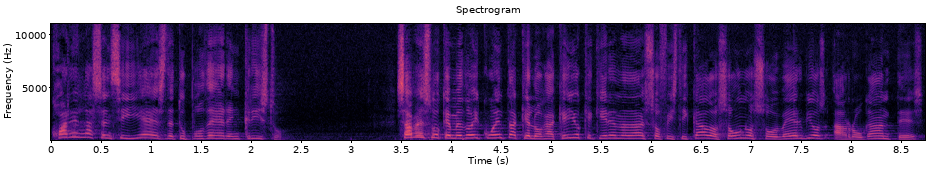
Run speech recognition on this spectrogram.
¿Cuál es la sencillez de tu poder en Cristo? ¿Sabes lo que me doy cuenta? Que los aquellos que quieren andar sofisticados son unos soberbios arrogantes,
